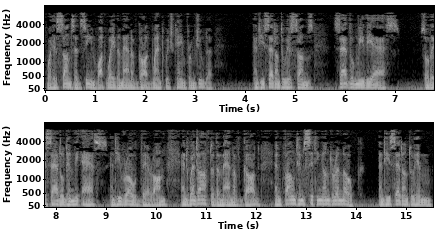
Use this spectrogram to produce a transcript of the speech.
For his sons had seen what way the man of God went, which came from Judah. And he said unto his sons, Saddle me the ass. So they saddled him the ass, and he rode thereon, and went after the man of God, and found him sitting under an oak. And he said unto him,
